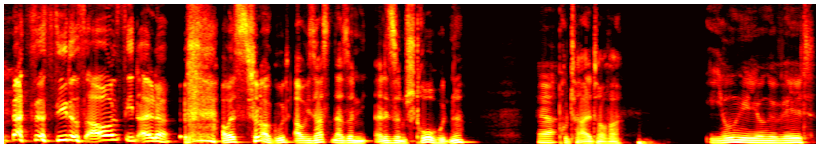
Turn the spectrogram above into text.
das, das sieht es aussieht, Alter. Aber es ist schon auch gut. Aber wieso hast du denn da so ein, das ist so ein Strohhut, ne? Ja. Brutal, Toffer. Junge, Junge, wild.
